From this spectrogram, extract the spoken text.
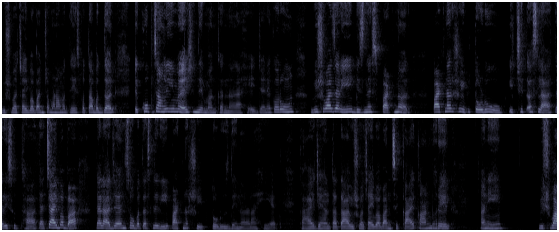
विश्वाच्या आईबाबांच्या मनामध्ये स्वतःबद्दल एक खूप चांगली इमेज निर्माण करणार आहे. जेणेकरून विश्वा जरी बिझनेस पार्टनर पार्टनरशिप तोडू इच्छित असला तरीसुद्धा त्याचे आईबाबा त्याला जयंतसोबत असलेली पार्टनरशिप तोडूच देणार नाही आहेत काय जयंत आता विश्वाच्या आईबाबांचे काय कान भरेल? आणि विश्वा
